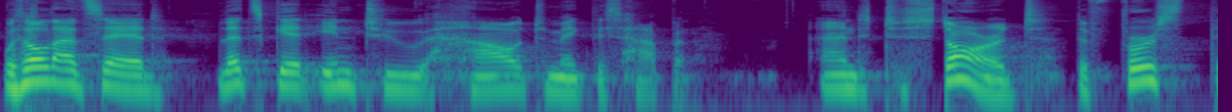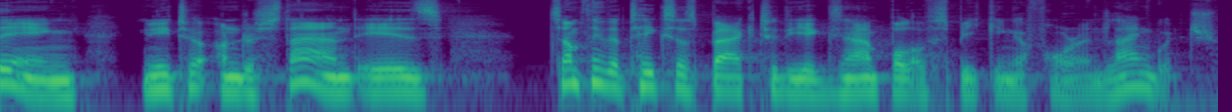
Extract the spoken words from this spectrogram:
With all that said, let's get into how to make this happen. And to start, the first thing you need to understand is something that takes us back to the example of speaking a foreign language.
